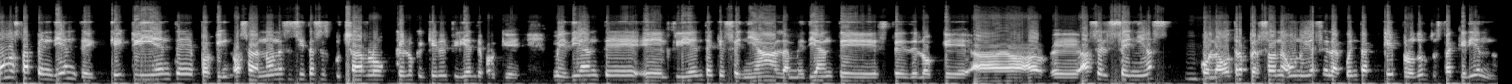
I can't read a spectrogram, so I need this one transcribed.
uno está pendiente, qué cliente, porque, o sea, no necesitas escucharlo, qué es lo que quiere el cliente, porque mediante el cliente que señala, mediante este de lo que eh, hace el señas con la otra persona, uno ya se da cuenta qué producto está queriendo.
